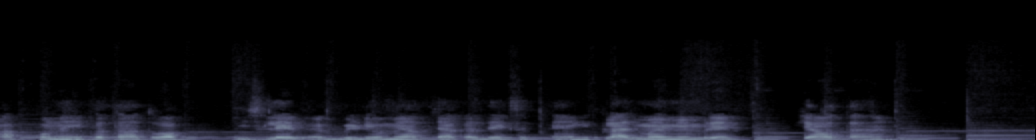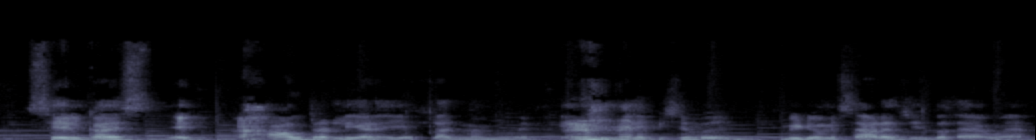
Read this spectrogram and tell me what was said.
आपको नहीं पता तो आप पिछले वीडियो में आप जाकर देख सकते हैं कि प्लाज्मा मेम्ब्रेन क्या होता है। सेल का एक आउटर लेयर है ये, प्लाज्मा मेम्ब्रेन। मैंने पिछले वीडियो में सारा चीज़ बताया हुआ है।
